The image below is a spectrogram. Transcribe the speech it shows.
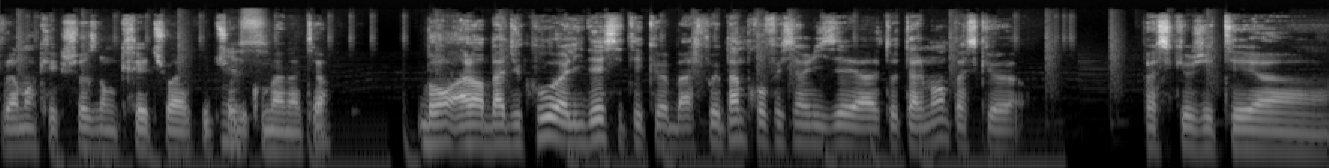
vraiment quelque chose d'ancré, tu vois, la culture Yes. du combat amateur. Bon, alors bah du coup, euh, l'idée c'était que bah je pouvais pas me professionnaliser euh, totalement parce que parce que j'étais euh,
